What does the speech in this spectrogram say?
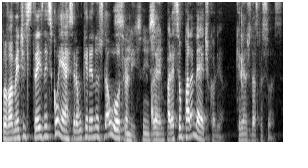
Provavelmente eles três nem se conhecem, era um querendo ajudar o outro Sim, ali. sim, Olha, sim. parece um paramédico ali, ó, querendo ajudar as pessoas.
